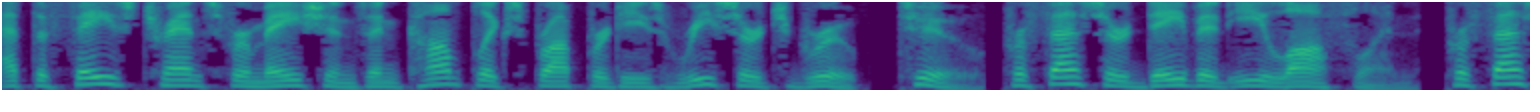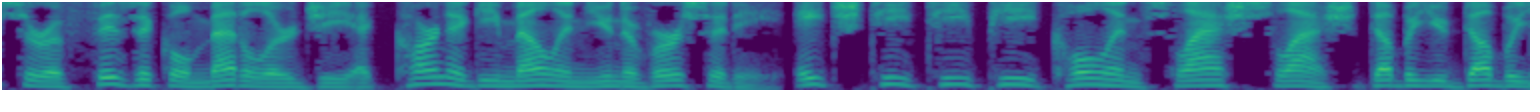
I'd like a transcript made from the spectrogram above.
at the Phase Transformations and Complex Properties Properties Research Group 2, Professor David E. Laughlin, Professor of Physical Metallurgy at Carnegie Mellon University http www.cemu.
